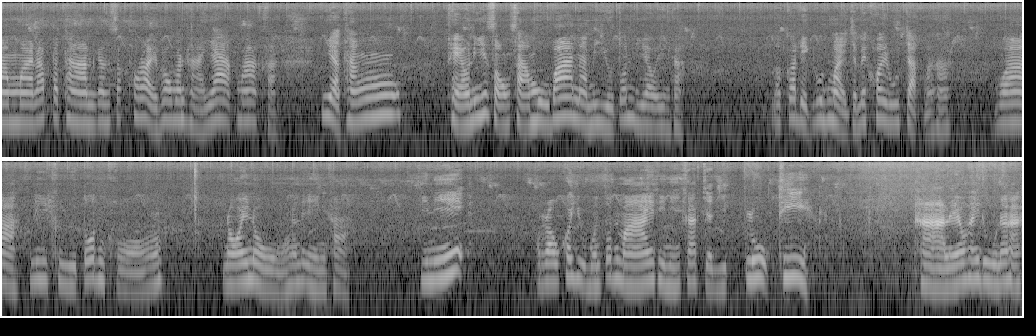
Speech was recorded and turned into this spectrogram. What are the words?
นำมารับประทานกันสักเท่าไหร่เพราะมันหายากมากค่ะ เนี่ยทั้ง แถวนี้สองสามหมู่บ้านนะมีอยู่ต้นเดียวเองค่ะ แล้วก็เด็กรุ่นใหม่จะไม่ค่อยรู้จักนะคะ ว่านี่คือต้นของน้อยโหนงนั่นเองค่ะ ทีนี้เราก็อยู่บนต้นไม้ทีนี้ก็จะหยิบลูกที่ผ่าแล้วให้ดูนะคะ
